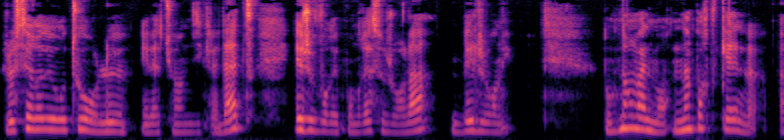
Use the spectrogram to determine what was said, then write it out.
Je serai de retour le, et là tu indiques la date, et je vous répondrai ce jour-là, belle journée. Donc normalement, n'importe quelle euh,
